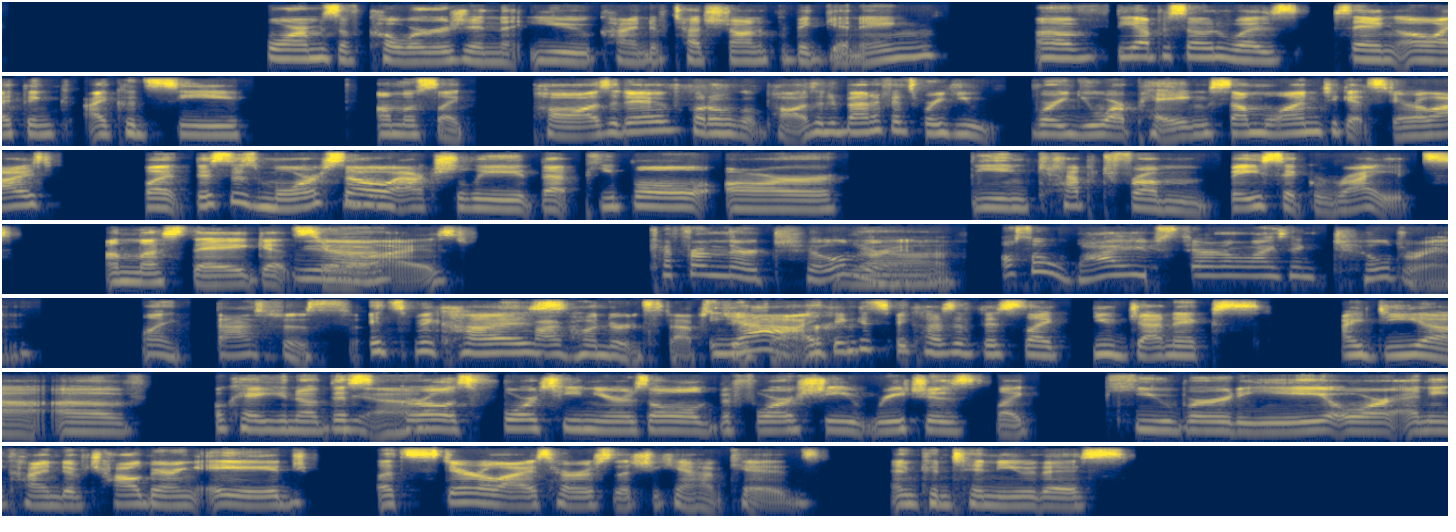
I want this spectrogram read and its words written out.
forms of coercion that you kind of touched on at the beginning of the episode was saying, Oh, I think I could see almost like positive, quote unquote, positive benefits where you where you are paying someone to get sterilized. But this is more so Mhm. actually that people are being kept from basic rights unless they get Yeah. sterilized. Kept from their children. Yeah. Also, why are you sterilizing children? Like, that's just It's because 500 steps. Yeah, I think it's because of this like eugenics idea of okay, you know, this Yeah. girl is 14 years old before she reaches like puberty or any kind of childbearing age. Let's sterilize her so that she can't have kids and continue this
